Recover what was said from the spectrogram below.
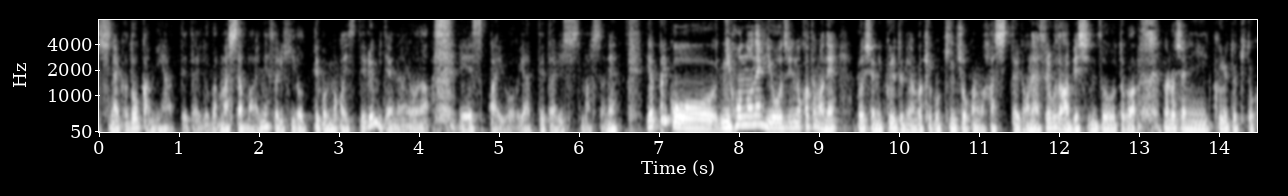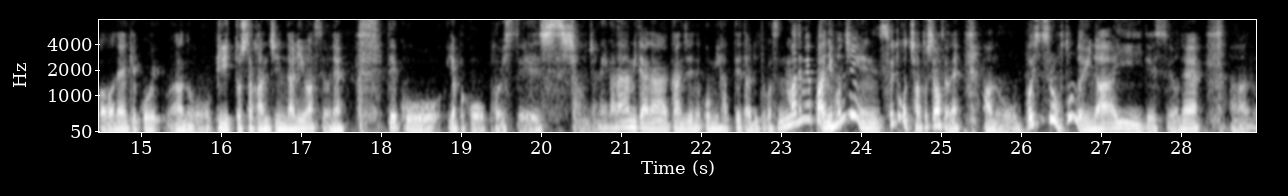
しないかどうか見張ってたりとか、まあした場合ね、それ拾ってゴミ箱に捨てるみたいなような、えースパイをやってたりしましたね。やっぱりこう、日本のね、要人の方がね、ロシアに来るときなんか結構緊張感が走ったりとかね、それこそ安倍晋三とか、まあロシアに来るときとかはね、結構、あの、ピリッとした感じになりますよね。で、こう、やっぱこう、ポイ捨てしちゃうんじゃねえかな、みたいな感じでね、こう見張ってたりとかする。まあでもやっぱ日本人、そういうとこちゃんとしてますよね。あの、ポイ捨てするほとんどいないですよね。あの、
